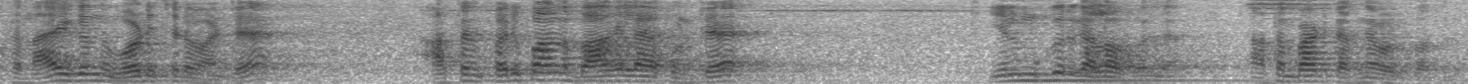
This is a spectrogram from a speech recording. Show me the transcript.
ఒక నాయకుడిని ఓడించడం అంటే అతని పరిపాలన బాగా లేకుంటే వీళ్ళు ముగ్గురు కలవకపోలే. అతని పాటికి అతనే ఓడిపోతాడు.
